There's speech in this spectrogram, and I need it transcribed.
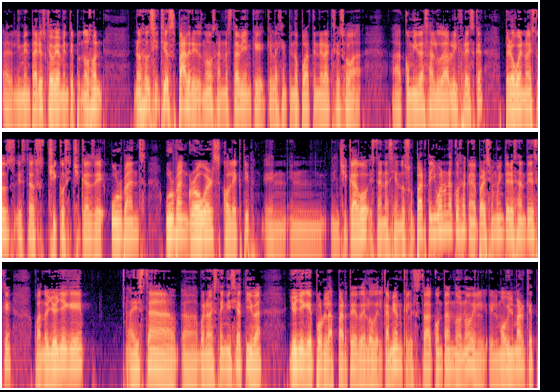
alimentarios que obviamente pues no son no son sitios padres, ¿no? O sea, no está bien que, que la gente no pueda tener acceso a, a comida saludable y fresca, pero bueno, estos estos chicos y chicas de Urbans Urban Growers Collective en, en, Chicago están haciendo su parte. Y bueno, una cosa que me pareció muy interesante es que cuando yo llegué a esta, ah, bueno, a esta iniciativa, yo llegué por la parte de lo del camión que les estaba contando, ¿no? Del el mobile market.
